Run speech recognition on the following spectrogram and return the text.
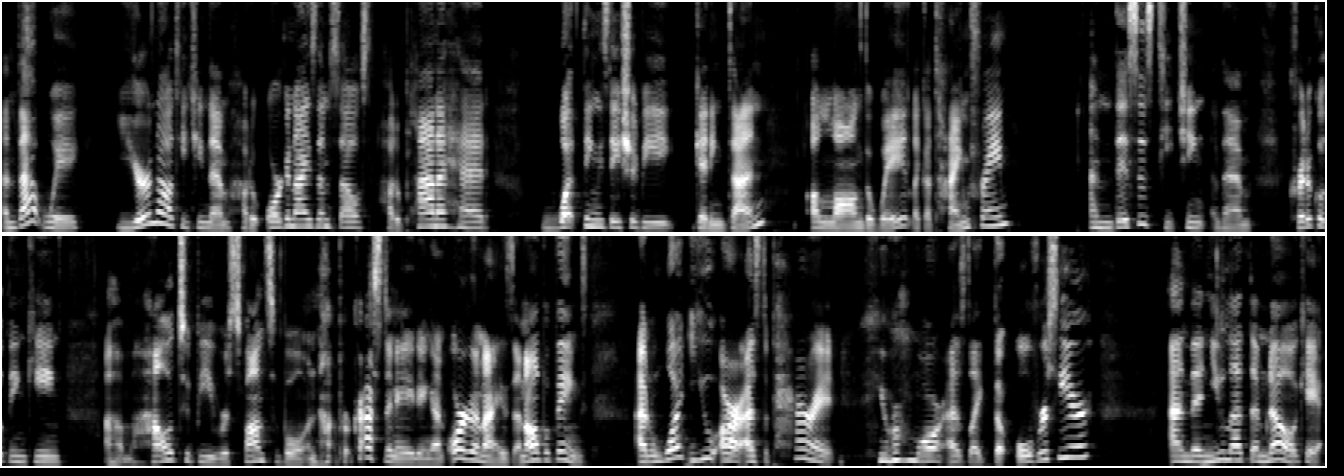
And that way, you're now teaching them how to organize themselves, how to plan ahead, what things they should be getting done along the way, like a time frame. And this is teaching them critical thinking, um, how to be responsible and not procrastinating and organized and all the things. And what you are as the parent, you're more as like the overseer. And then you let them know, okay,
